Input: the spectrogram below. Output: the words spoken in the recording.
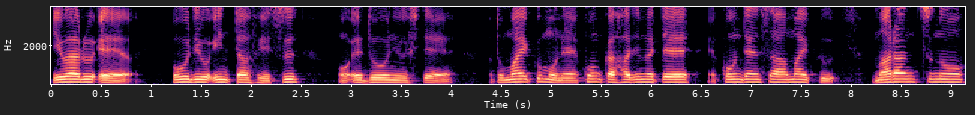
いわゆる、えー、オーディオインターフェースを、えー、導入して、あとマイクもね、今回初めてコンデンサーマイク、マランツの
